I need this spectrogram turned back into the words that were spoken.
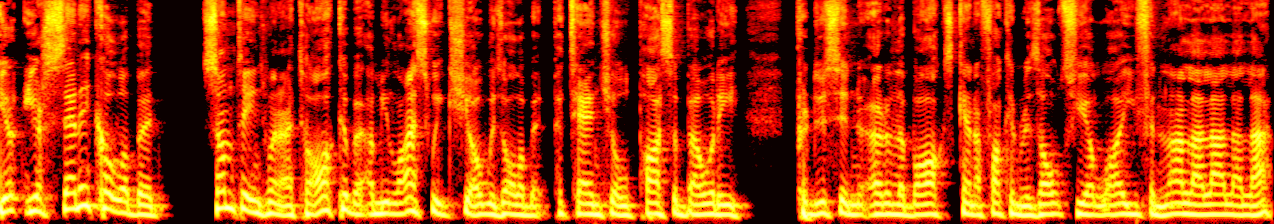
You're you're cynical about sometimes when I talk about. I mean, last week's show was all about potential, possibility, producing out of the box kind of fucking results for your life, and la la la la la.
